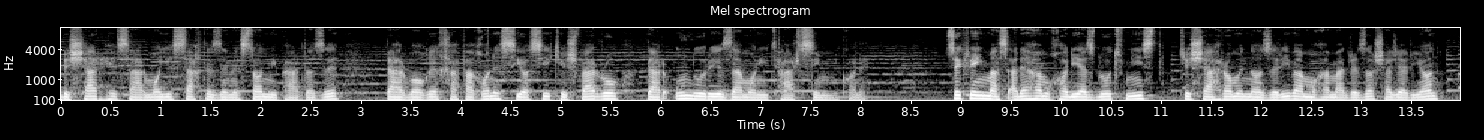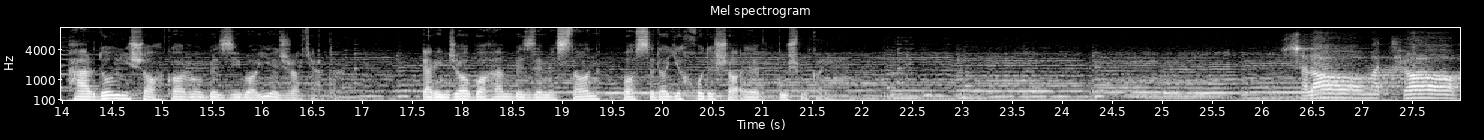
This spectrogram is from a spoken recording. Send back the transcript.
به شرح سرمای سخت زمستان می‌پردازه در واقع خفقان سیاسی کشور رو در اون دوره زمانی ترسیم می‌کنه. ذکر این مسئله هم خالی از لطف نیست که شهرام ناظری و محمد رضا شجریان هر دو این شاهکار رو به زیبایی اجرا کردند. در اینجا با هم به زمستان با صدای خود شاعر گوش می‌کنیم. سلامت را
